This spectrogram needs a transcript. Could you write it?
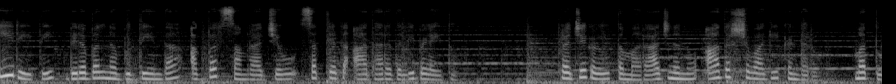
ಈ ರೀತಿ ಬಿರಬಲ್ನ ಬುದ್ಧಿಯಿಂದ ಅಕ್ಬರ್ ಸಾಮ್ರಾಜ್ಯವು ಸತ್ಯದ ಆಧಾರದಲ್ಲಿ ಬೆಳೆಯಿತು. ಪ್ರಜೆಗಳು ತಮ್ಮ ರಾಜನನ್ನು ಆದರ್ಶವಾಗಿ ಕಂಡರು. ಮತ್ತು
